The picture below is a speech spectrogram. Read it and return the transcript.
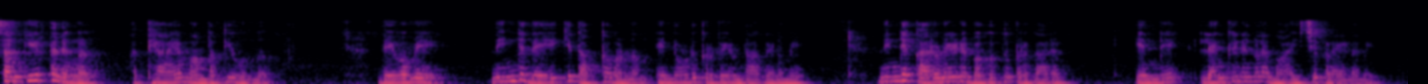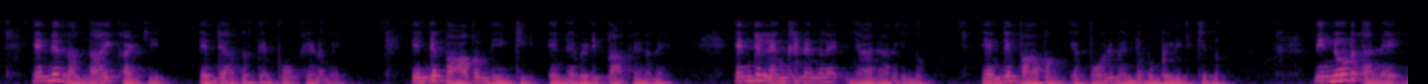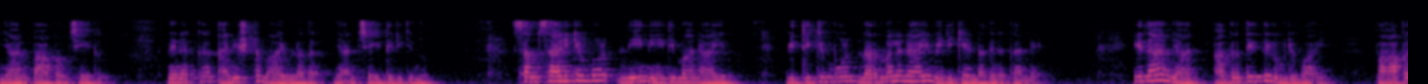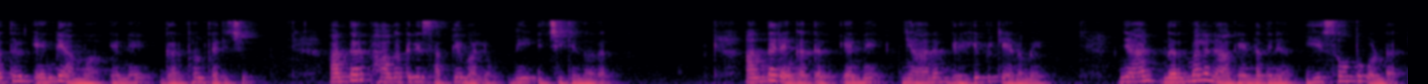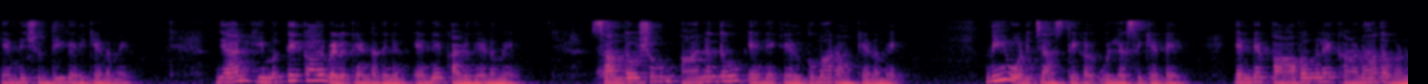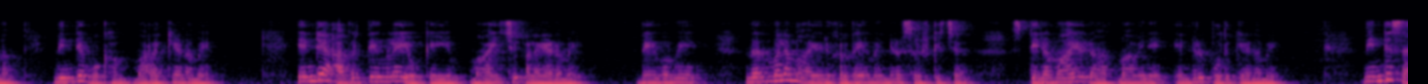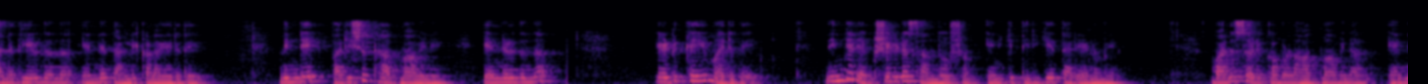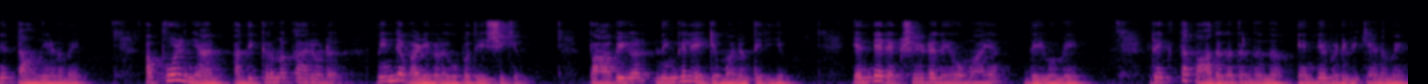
സങ്കീർത്തനങ്ങൾ അധ്യായം അമ്പത്തി ഒന്ന് ദൈവമേ നിന്റെ ദയയ്ക്ക് തക്കവണ്ണം എന്നോട് കൃപയുണ്ടാകണമേ. നിന്റെ കരുണയുടെ ബഹുത്വപ്രകാരം എന്റെ ലംഘനങ്ങളെ മായിച്ചു കളയണമേ എന്നെ നന്നായി കഴുകി എന്റെ അകൃത്യം പോക്കണമേ. എന്റെ പാപം നീക്കി എന്നെ വെടിപ്പാക്കണമേ. എന്റെ ലംഘനങ്ങളെ ഞാൻ അറിയുന്നു. എന്റെ പാപം എപ്പോഴും എന്റെ മുമ്പിൽ ഇരിക്കുന്നു. നിന്നോട് തന്നെ ഞാൻ പാപം ചെയ്തു. നിനക്ക് അനിഷ്ടമായുള്ളത് ഞാൻ ചെയ്തിരിക്കുന്നു. സംസാരിക്കുമ്പോൾ നീ നീതിമാനായും വിധിക്കുമ്പോൾ നിർമ്മലനായും ഇരിക്കേണ്ടതിന് തന്നെ. ഇതാ ഞാൻ അകൃത്യത്തിൽ ഉരുവായി. പാപത്തിൽ എന്റെ അമ്മ എന്നെ ഗർഭം ധരിച്ചു. അന്തർഭാഗത്തിലെ സത്യമല്ലോ നീ ഇച്ഛിക്കുന്നത്. അന്തരംഗത്തിൽ എന്നെ ജ്ഞാനം ഗ്രഹിപ്പിക്കണമേ. ഞാൻ നിർമ്മലനാകേണ്ടതിന് ഈ സോപ്പ് കൊണ്ട് എന്നെ ശുദ്ധീകരിക്കണമേ. ഞാൻ ഹിമത്തേക്കാൾ വെളുക്കേണ്ടതിന് എന്നെ കഴുകണമേ. സന്തോഷവും ആനന്ദവും എന്നെ കേൾക്കുമാറാക്കണമേ. നീ ഓടിച്ച അസ്ഥികൾ ഉല്ലസിക്കട്ടെ. എന്റെ പാപങ്ങളെ കാണാതെ വണ്ണം നിന്റെ മുഖം മറയ്ക്കണമേ. എന്റെ അകൃത്യങ്ങളെയൊക്കെയും മായിച്ചു കളയണമേ. ദൈവമേ നിർമ്മലമായൊരു ഹൃദയം എന്നിൽ സൃഷ്ടിച്ച് സ്ഥിരമായൊരു ആത്മാവിനെ എന്നിൽ പുതുക്കണമേ. നിന്റെ സന്നിധിയിൽ നിന്ന് എന്നെ തള്ളിക്കളയരുതേ. നിന്റെ പരിശുദ്ധാത്മാവിനെ എന്നിൽ നിന്ന് എടുക്കയും അരുതേ. നിന്റെ രക്ഷയുടെ സന്തോഷം എനിക്ക് തിരികെ തരണമേ. മനസ്സൊരുക്കമുള്ള ആത്മാവിനാൽ എന്നെ താങ്ങണമേ. അപ്പോൾ ഞാൻ അതിക്രമക്കാരോട് നിന്റെ വഴികളെ ഉപദേശിക്കും. പാപികൾ നിങ്കലേക്ക് മനം തിരിയും. എന്റെ രക്ഷയുടെ ദൈവമായ ദൈവമേ രക്തപാതകത്തിൽ നിന്ന് എന്നെ വിടുവിക്കണമേ.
